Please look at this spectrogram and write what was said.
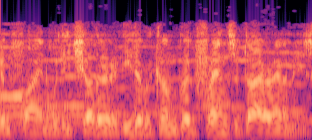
Confined with each other, either become good friends or dire enemies.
